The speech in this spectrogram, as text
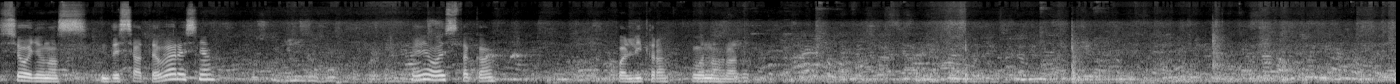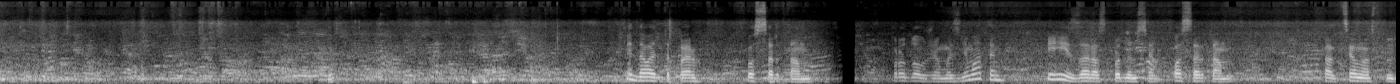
Сьогодні у нас 10 вересня. І ось така палітра винограду. І давайте тепер по сортам. Продовжуємо знімати. І зараз пройдемося по сортам. Так, це у нас тут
